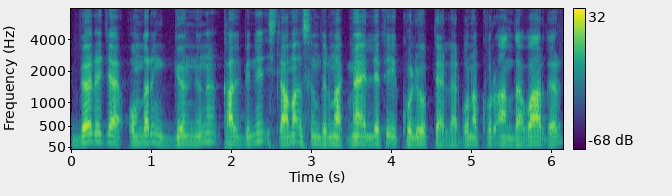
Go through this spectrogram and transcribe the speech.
Böylece onların gönlünü, kalbini İslam'a ısındırmak, müellefi kulüp derler. Buna Kur'an'da vardır.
